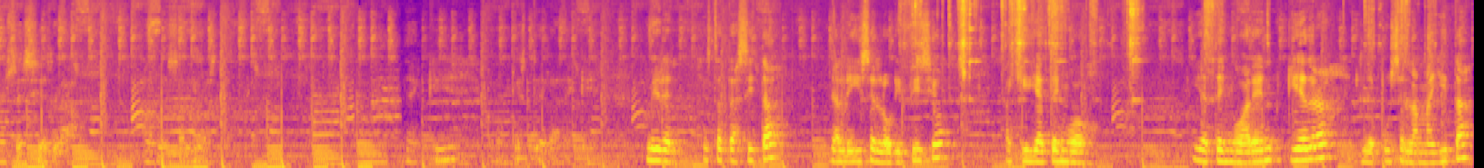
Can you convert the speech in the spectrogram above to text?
no sé si es la Miren, esta tacita ya le hice el orificio. Aquí ya tengo ya tengo arena, piedra y le puse la mallita.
